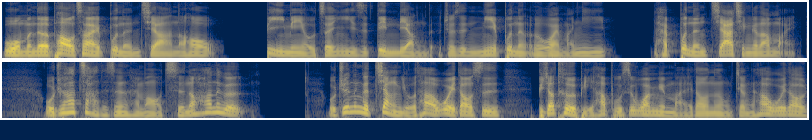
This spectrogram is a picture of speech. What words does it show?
我们的泡菜不能加，然后避免有争议是定量的，就是你也不能额外买，你还不能加钱跟他买。我觉得他炸的真的还蛮好吃，然后他那个，我觉得那个酱油它的味道是比较特别，它不是外面买到那种酱油，它的味道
